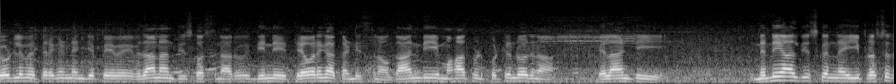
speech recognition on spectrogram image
రోడ్ల మీద తిరగండి అని చెప్పే విధానాన్ని తీసుకొస్తున్నారు. దీన్ని తీవ్రంగా ఖండిస్తున్నాం. గాంధీ మహాత్ముడు పుట్టినరోజున ఎలాంటి నిర్ణయాలు తీసుకున్న ఈ ప్రస్తుత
